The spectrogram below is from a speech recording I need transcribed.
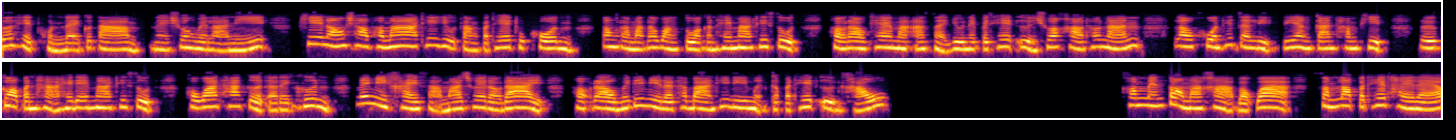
ด้วยเหตุผลใดก็ตาม ในช่วงเวลานี้ พี่น้องชาวพม่าที่อยู่ต่างประเทศทุกคนต้องระมัดระวังตัวกันให้มากที่สุด เพราะเราแค่มาอาศัยอยู่ในประเทศอื่นชั่วคราวเท่านั้น เราควรที่จะหลีกเลี่ยงการทำผิด หรือก่อปัญหาให้ได้มากที่สุด เพราะว่าถ้าเกิดอะไรขึ้น ไม่มีใครสามารถช่วยเราได้ เพราะเราไม่ได้มีรัฐบาลที่ดีเหมือนกับประเทศอื่นเขาคอมเมนต์ต่อมาค่ะ บอกว่าสำหรับประเทศไทยแล้ว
